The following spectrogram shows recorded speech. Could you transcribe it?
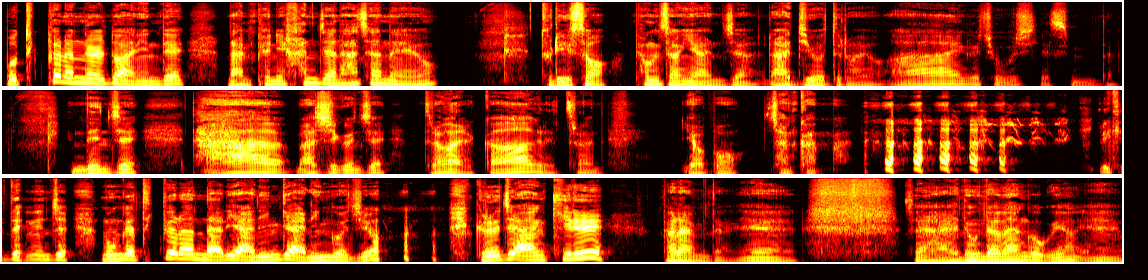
뭐 특별한 날도 아닌데 남편이 한잔 하잖아요. 둘이서 평상에 앉아 라디오 들어요. 아, 이거 좋으시겠습니다. 근데 이제 다 마시고 이제 들어갈까? 그래 들어갔는데, 여보, 잠깐만. 이렇게 되면 이제 뭔가 특별한 날이 아닌 게 아닌 거죠. 그러지 않기를 바랍니다. 예. 자, 농담한 거고요. 예.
